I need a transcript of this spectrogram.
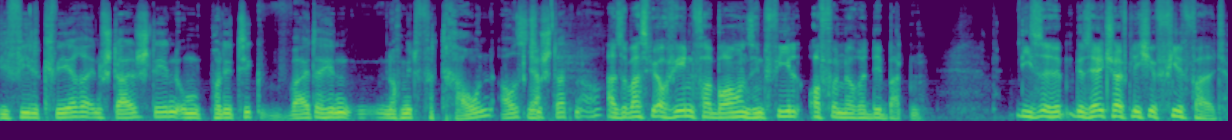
die viel querer im Stall stehen, um Politik weiterhin noch mit Vertrauen auszustatten ja. auch? Also was wir auf jeden Fall brauchen, sind viel offenere Debatten diese gesellschaftliche Vielfalt,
